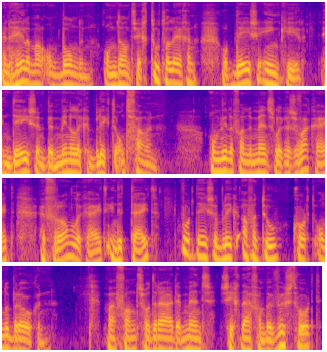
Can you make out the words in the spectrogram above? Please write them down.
en helemaal ontbonden, om dan zich toe te leggen op deze inkeer en deze beminnelijke blik te ontvangen. Omwille van de menselijke zwakheid en veranderlijkheid in de tijd wordt deze blik af en toe kort onderbroken. Maar van zodra de mens zich daarvan bewust wordt,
